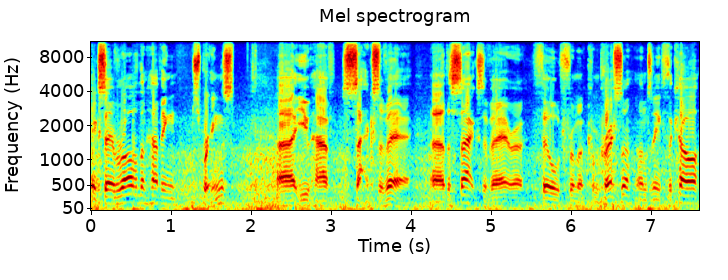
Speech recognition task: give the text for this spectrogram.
except rather than having springs, uh, you have sacks of air. Uh, the sacks of air are filled from a compressor underneath the car,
